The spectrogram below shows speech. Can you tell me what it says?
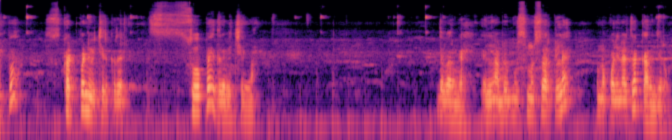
இப்போ கட் பண்ணி வச்சுருக்கிற சோப்பை இதில் வச்சிடலாம். இதை பாருங்க எல்லாம் அப்படியே முழுசு முழுசாக இருக்குல்ல? இன்னும் கொஞ்ச நேரத்தில் கரைஞ்சிரும்.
